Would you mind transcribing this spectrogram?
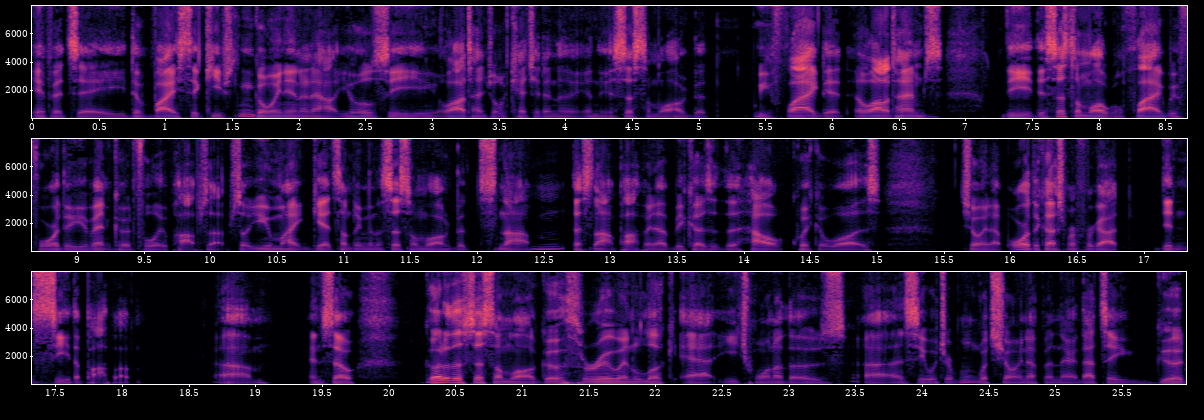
if it's a device that keeps going in and out, you'll see a lot of times you'll catch it in the in the system log that we flagged it. A lot of times, the the system log will flag before the event code fully pops up. So you might get something in the system log that's not that's not popping up because of the how quick it was showing up, or the customer forgot didn't see the pop up. Um, and so go to the system log, go through and look at each one of those uh, and see what you're, what's showing up in there. That's a good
